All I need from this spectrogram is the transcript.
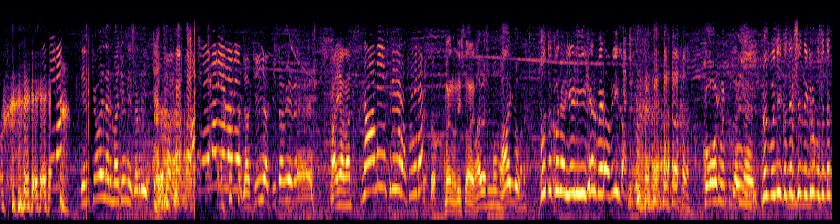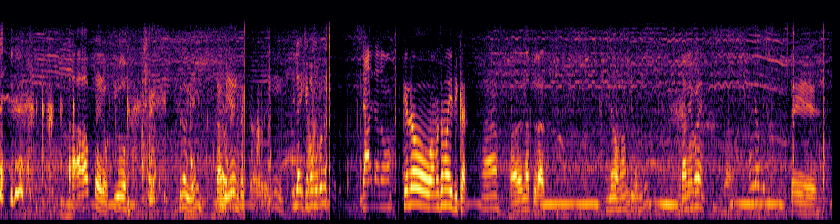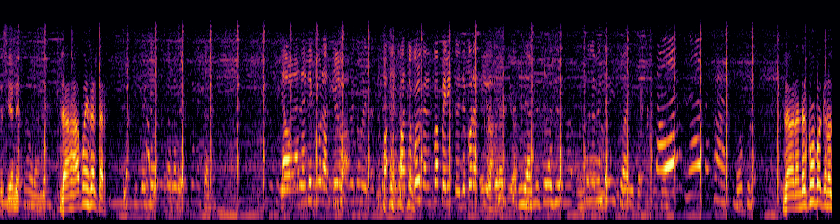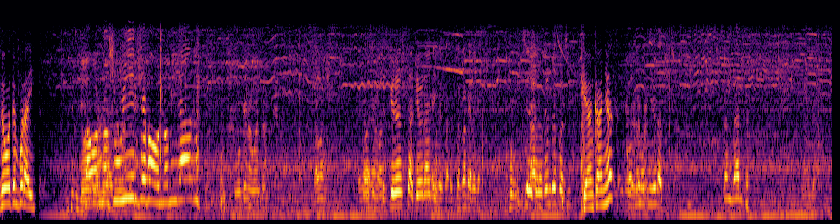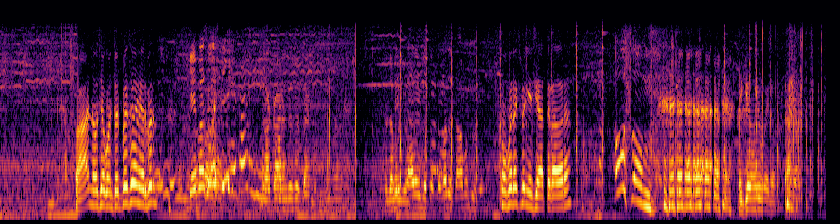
Tiene que bailar mayonesa arriba. Ariel, Ariel, Ariel. Y aquí, y aquí también, eh. Vaya, gato. No, a mí primero, ¿tú miras? Bueno, listo, a ver. Ay, no. Foto con Ariel y Gerber Avila. Corra, que se acabe. Los muñecos de acción del grupo 70. Ah, pero qué hubo. Pero bien. También. ¿Y la, qué pasó con el Ya, ya no. Que lo vamos a modificar. Ah, Ahora es natural. y la bajamos que lo También por ahí. Eh, decídeme. La jada pueden saltar. La baranda es decorativa. Me fa- me faltó colocar el papelito, es decorativa. Idealmente era solamente visual. Por favor, no tocar. La baranda es como para que no se voten por ahí. Favor no subirse, favor no mirar. ¿Cómo que no aguanta? Es que se está quebrando. Se le coloca un refuerzo. ¿Quedan cañas? Porque no tiene la tan larga. Ah, no, se aguantó el peso de Herbert. ¿Qué pasó ahí? La acabaron de soltar. Ya murió. Claro, y lo soltó cuando estábamos subiendo. ¿Cómo fue la experiencia? ¿Aterradora? Awesome. Me quedó muy bueno.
